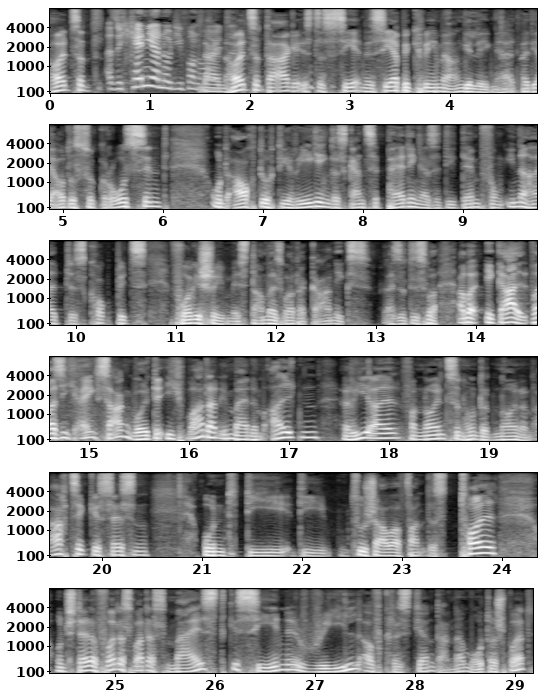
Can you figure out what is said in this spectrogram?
heutzutage, Also ich kenne ja nur die von Nein, heute. heutzutage ist das sehr, eine sehr bequeme Angelegenheit, weil die Autos so groß sind und auch durch die Regeln das ganze Padding, also die Dämpfung innerhalb des Cockpits vorgeschrieben ist. Damals war da gar nichts. Also das war, aber egal, was ich eigentlich sagen wollte, ich war dann in meinem alten Real von 1989 gesessen und die, die Zuschauer fanden das toll und stell dir vor, das war das meistgesehene Reel auf Christian Danner Motorsport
